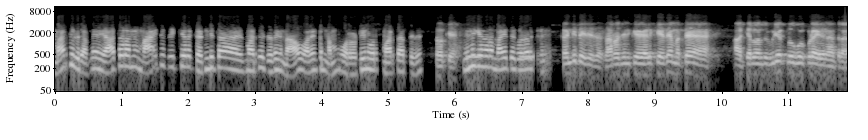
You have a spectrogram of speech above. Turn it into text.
ಮಾಡ್ತಿದ್ರಿ ಅದನ್ನ ಯಾವ ತರ ನಮ್ಗೆ ಮಾಹಿತಿ ಸಿಕ್ಕಿದ್ರೆ ಖಂಡಿತ ಇದು ಮಾಡ್ತೀವಿ. ಜೊತೆಗೆ ನಾವು ವಾಲಂಟಿಯರ್ ನಮ್ಮ ರೊಟೀನ್ ವರ್ಕ್ ಮಾಡ್ತಾ ಇರ್ತೀವಿ. ಓಕೆ ನಿಮಗೆ ಏನಾರ ಮಾಹಿತಿ ಗೊತ್ತಾದ್ರೆ ಖಂಡಿತ ಇದೆ ಸರ್. ಸಾರ್ವಜನಿಕ ಹೇಳಿಕೆ ಇದೆ ಮತ್ತೆ ಆ, ಕೆಲವೊಂದು ವಿಡಿಯೋ ಕ್ಲೂಗಳು ಕೂಡ ಇದೆ ನನ್ನ ಹತ್ರ.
